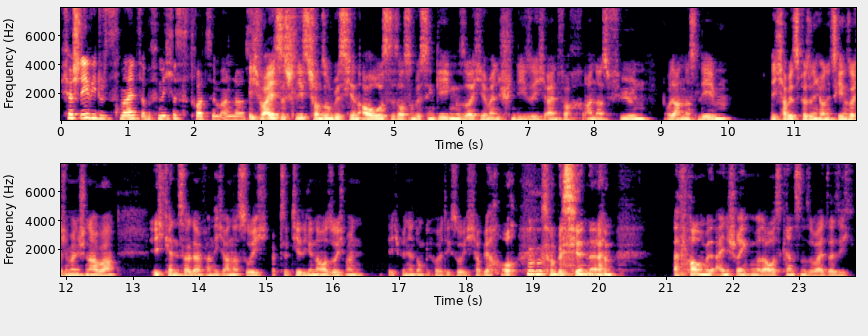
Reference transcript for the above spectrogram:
Ich verstehe, wie du das meinst, aber für mich ist es trotzdem anders. Ich weiß, es schließt schon so ein bisschen aus, ist auch so ein bisschen gegen solche Menschen, die sich einfach anders fühlen oder anders leben. Ich habe jetzt persönlich auch nichts gegen solche Menschen, aber ich kenne es halt einfach nicht anders so. Ich akzeptiere die genauso. Ich meine, ich bin ja dunkelhäutig so. Ich habe ja auch so ein bisschen ähm, Erfahrung mit Einschränken oder Ausgrenzen und so weiter. Also ich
